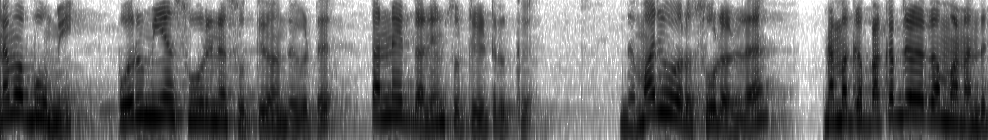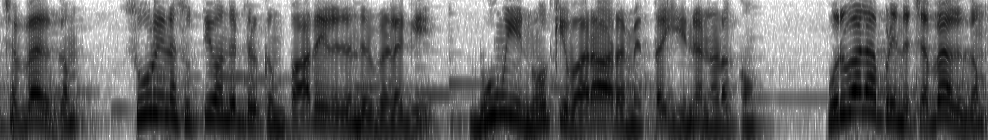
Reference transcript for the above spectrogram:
நம்ம பூமி பொறுமையாக சூரியனை சுற்றி வந்துக்கிட்டு தன்னைத்தானையும் சுற்றிட்டு இருக்கு. இந்த மாதிரி ஒரு சூழலில் நமக்கு பக்கத்தில் இருக்கமான அந்த செவ்வாய் கிரகம் சூரியனை சுற்றி வந்துட்டு இருக்கும் பாதையிலிருந்து விலகி பூமியை நோக்கி வர ஆரம்பித்தா என்ன நடக்கும்? ஒருவேளை அப்படி இந்த செவ்வாய் கிரகம்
